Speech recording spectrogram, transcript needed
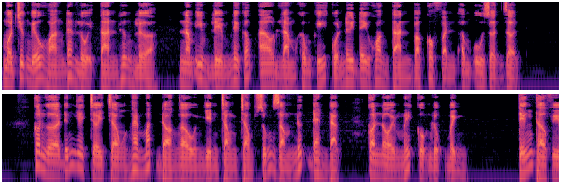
Một chiếc miếu hoàng đã lụi tàn hương lửa, nằm im lìm nơi góc ao làm không khí của nơi đây hoang tàn và có phần âm u rợn rợn. Con ngựa đứng như trời trồng, hai mắt đỏ ngầu nhìn tròng tròng xuống dòng nước đen đặc, còn nổi mấy cụm lục bình. Tiếng thở phì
